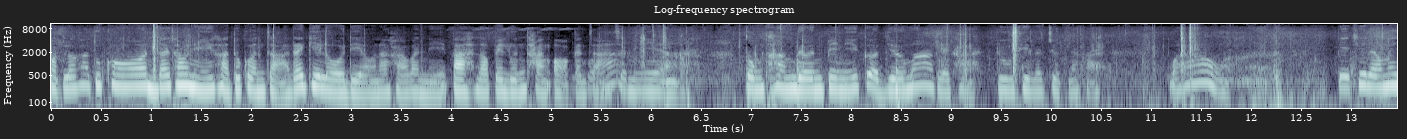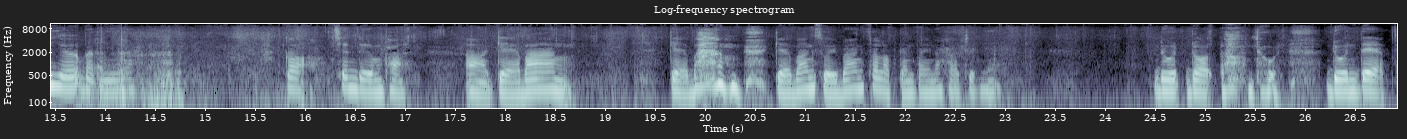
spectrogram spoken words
มดแล้วค่ะทุกคนได้เท่านี้ค่ะ ทุกคนจ๋าได้กิโลเดียวนะคะ วันนี้ปะเราไปลุ้นทางออกกันจ้าจะมีอะตรงทางเดินปีนี้เกิดเยอะมากเลยค่ะ ดูทีละจุดนะคะ ว้าว ปีที่แล้วไม่เยอะแบบนี้นะก็เช่นเดิมค่ะ อ่าแก่บ้าง แก่บ้าง แก่บ้างสวยบ้างสลับกันไปนะคะ จุดนี้โดนดอดโดนโดนแดดไป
